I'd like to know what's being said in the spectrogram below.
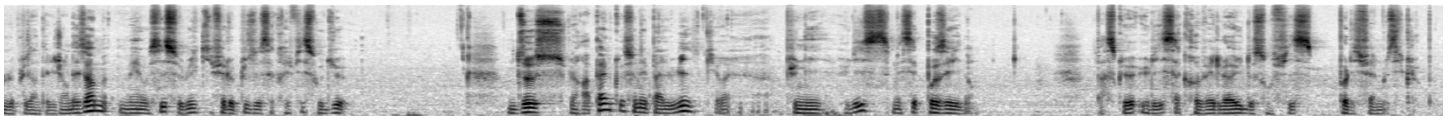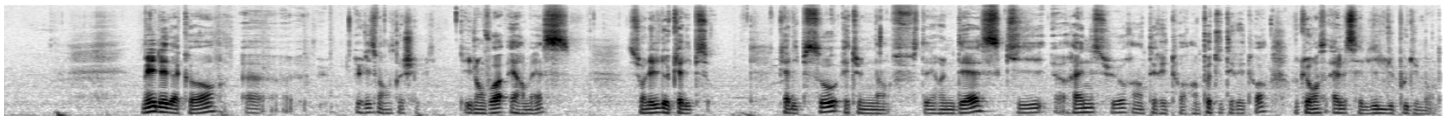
le plus intelligent des hommes, mais aussi celui qui fait le plus de sacrifices aux dieux. Zeus lui rappelle que ce n'est pas lui qui aurait puni Ulysse, mais c'est Poséidon. Parce que Ulysse a crevé l'œil de son fils Polyphème le Cyclope. Mais il est d'accord, euh, Ulysse va rentrer chez lui. Il envoie Hermès sur l'île de Calypso. Calypso est une nymphe, c'est-à-dire une déesse qui règne sur un territoire, un petit territoire. En l'occurrence, elle, c'est l'île du bout du monde.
